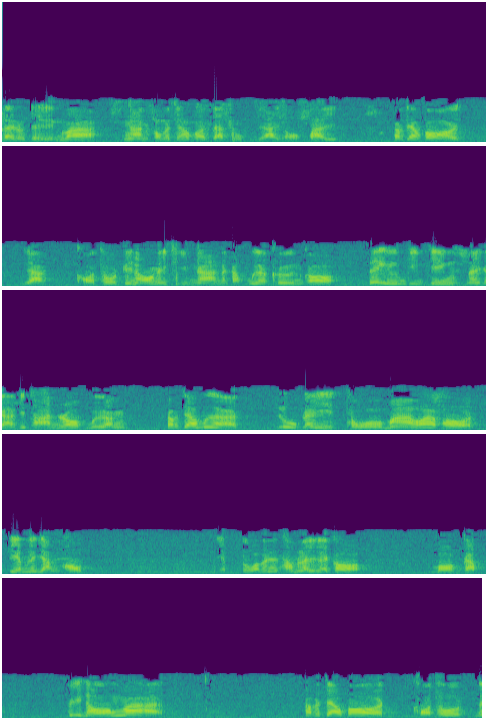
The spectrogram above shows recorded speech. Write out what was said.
และเราจะเห็นว่างานของพระเจ้าก็จะถูกย้ายออกไปพระเจ้าก็อยาก ขอโทษพี่น้องในทีมงานนะครับ เมื่อคืนก็ได้ลืมจริง ๆ ในการที่ฐานรอบเมืองพระเจ้าเมื่อลูกได้โทรมาว่าพ่อเตรียมแล้วยังออกเตรียมตัวไม่ได้ทำอะไร แล้วก็บอกกับพี่น้องว่าข้าพเจ้าก็ขอโทษใน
